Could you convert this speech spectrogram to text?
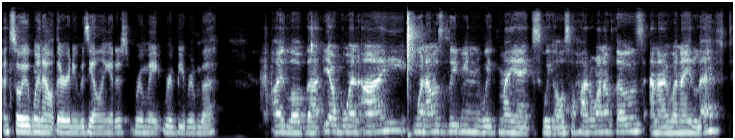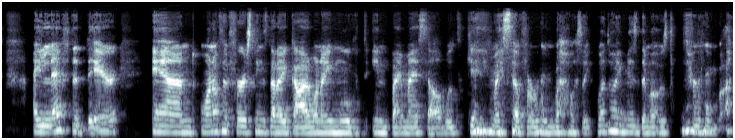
And so he went out there and he was yelling at his roommate Ruby Roomba. I love that. Yeah, when I when I was living with my ex, we also had one of those and I when I left, I left it there and one of the first things that I got when I moved in by myself was getting myself a Roomba. I was like, what do I miss the most? The Roomba.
